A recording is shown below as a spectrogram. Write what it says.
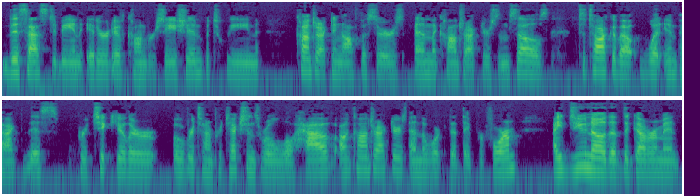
this has to be an iterative conversation between contracting officers and the contractors themselves to talk about what impact this particular overtime protections rule will have on contractors and the work that they perform. I do know that the government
